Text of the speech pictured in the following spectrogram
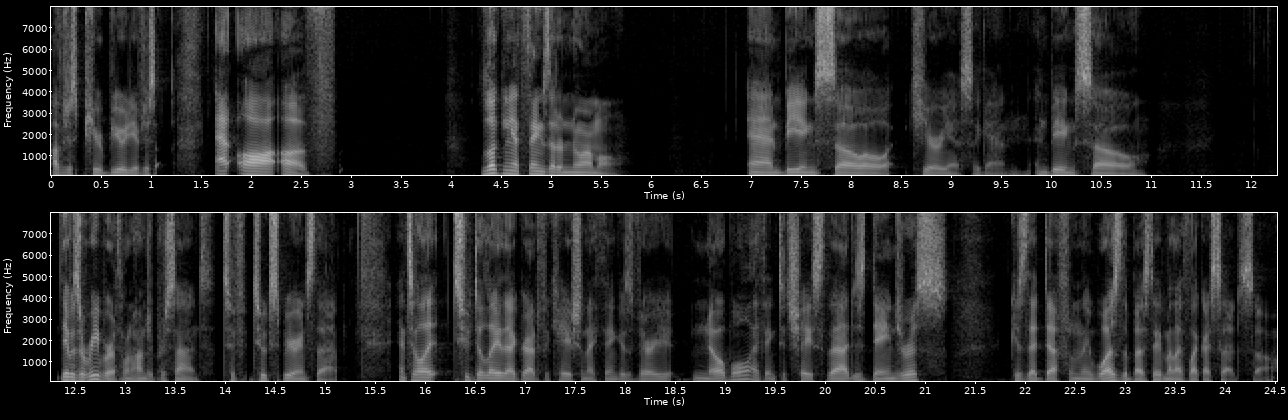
of just pure beauty, of just at awe of looking at things that are normal and being so curious again and being so it was a rebirth 100% to to experience that and to to delay that gratification i think is very noble i think to chase that is dangerous because that definitely was the best day of my life, like I said. So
